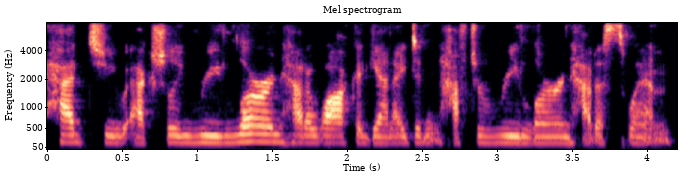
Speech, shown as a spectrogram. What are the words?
had to actually relearn how to walk again, I didn't have to relearn how to swim.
